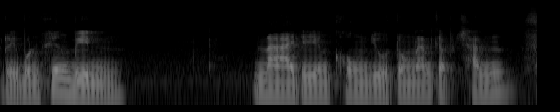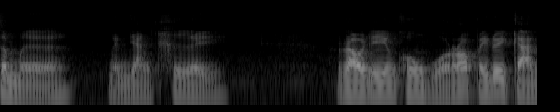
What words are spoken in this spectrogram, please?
หรือบนเครื่องบิน นายจะยังคงอยู่ตรงนั้นกับฉันเสมอเหมือนอย่างเคย เราจะยังคงหัวเราะไปด้วยกัน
